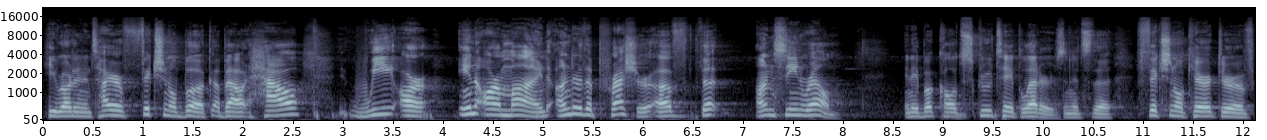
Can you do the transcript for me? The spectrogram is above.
He wrote an entire fictional book about how we are in our mind under the pressure of the unseen realm in a book called Screwtape Letters. And it's the fictional character of,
